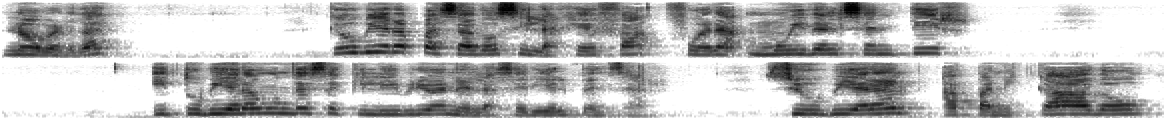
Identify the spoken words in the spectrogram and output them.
No, ¿verdad? ¿Qué hubiera pasado si la jefa fuera muy del sentir y tuviera un desequilibrio en el hacer y el pensar? Si hubieran apanicado,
